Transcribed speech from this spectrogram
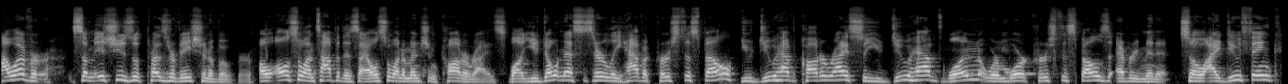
However, some issues with Preservation of Evoker. Oh, also on top of this, I also want to mention Cauterize. While you don't necessarily have a Curse Dispel, you do have Cauterize, so you do have one or more Curse to spells every minute. So I do think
